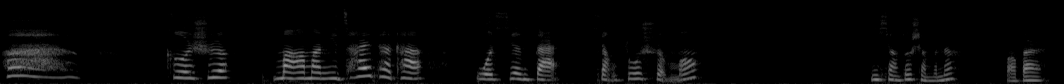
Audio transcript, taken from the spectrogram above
唉，可是妈妈，你猜猜看，我现在想做什么？你想做什么呢，宝贝儿？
